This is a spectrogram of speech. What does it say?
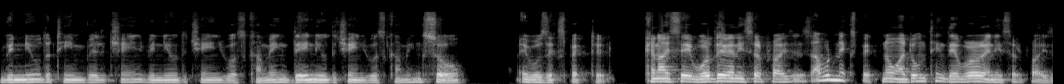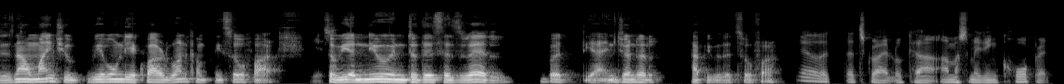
We knew the team will change. We knew the change was coming. They knew the change was coming. So it was expected. Can I say, were there any surprises? I wouldn't expect. No, I don't think there were any surprises. Now, mind you, we have only acquired one company so far. Yes. So we are new into this as well. But yeah, in general, happy with it so far. Yeah, that, that's great. Look, uh, I must admit, in corporate,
